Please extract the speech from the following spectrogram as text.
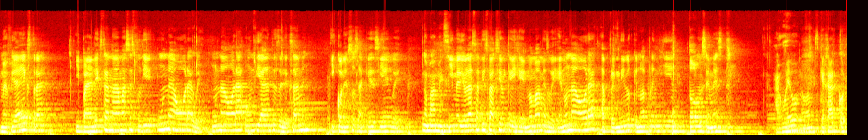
Me fui a extra y para el extra nada más estudié una hora, güey. Una hora, un día antes del examen. Y con eso saqué 100, güey. No mames. Y me dio la satisfacción que dije, no mames, güey, en una hora aprendí lo que no aprendí en todo un semestre. A huevo. No mames, que hardcore.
